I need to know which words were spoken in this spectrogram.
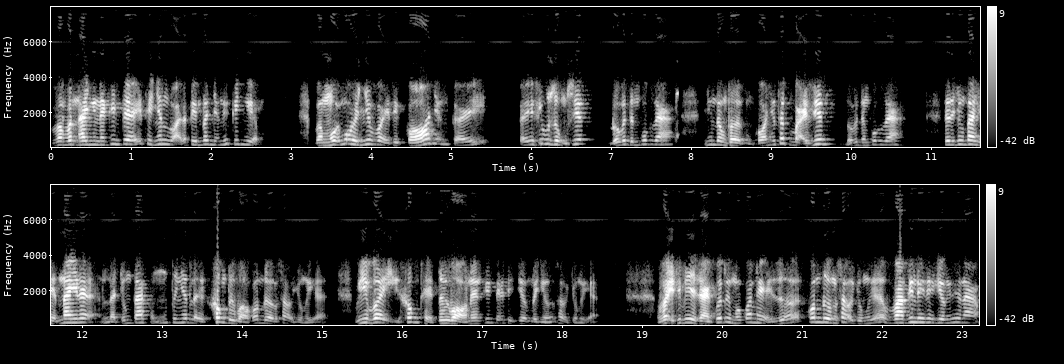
Và vận hành nền kinh tế ấy, thì nhân loại đã tìm ra những cái kinh nghiệm. Và mỗi mô hình như vậy thì có những cái cái hữu dụng riêng đối với từng quốc gia nhưng đồng thời cũng có những thất bại riêng đối với từng quốc gia. Thế thì chúng ta hiện nay đấy là chúng ta cũng thứ nhất là không từ bỏ con đường xã hội chủ nghĩa. Vì vậy không thể từ bỏ nền kinh tế thị trường định hướng xã hội chủ nghĩa vậy thì bây giờ giải quyết được mối quan hệ giữa con đường xã hội chủ nghĩa và kinh tế thị trường như thế nào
